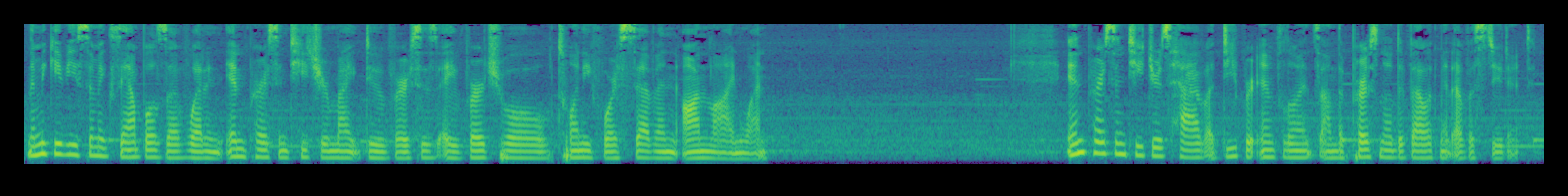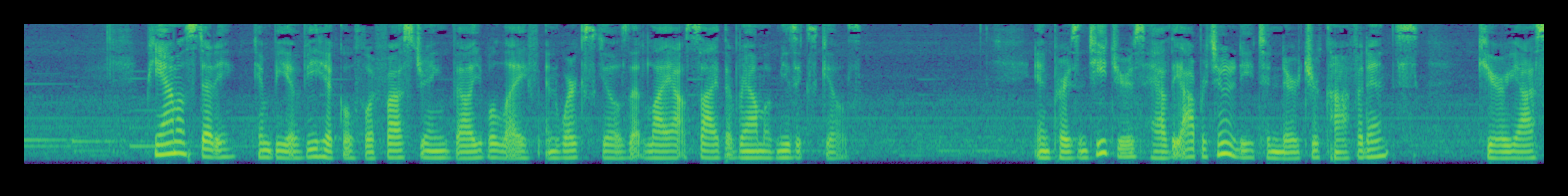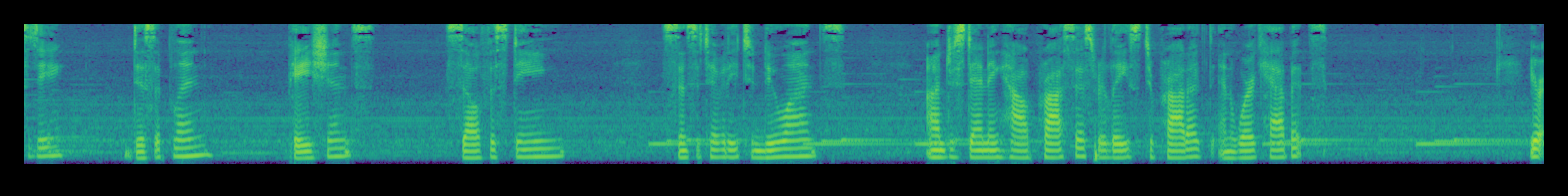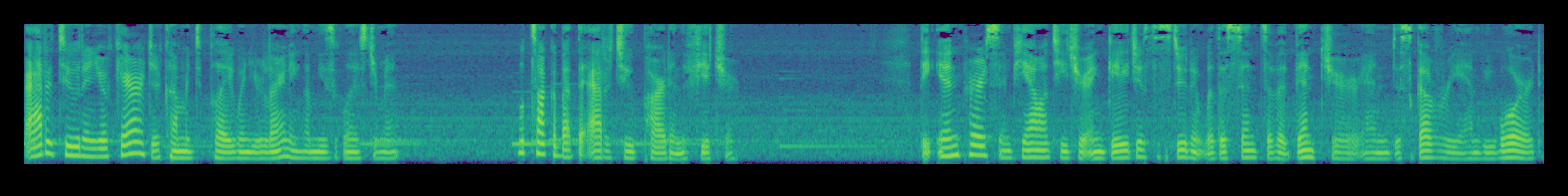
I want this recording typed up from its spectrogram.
Let me give you some examples of what an in person teacher might do versus a virtual 24 7 online one. In person teachers have a deeper influence on the personal development of a student. Piano study can be a vehicle for fostering valuable life and work skills that lie outside the realm of music skills. In person teachers have the opportunity to nurture confidence, curiosity, discipline, patience, self esteem, sensitivity to nuance, understanding how process relates to product and work habits. Your attitude and your character come into play when you're learning a musical instrument. We'll talk about the attitude part in the future. The in person piano teacher engages the student with a sense of adventure and discovery and reward.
